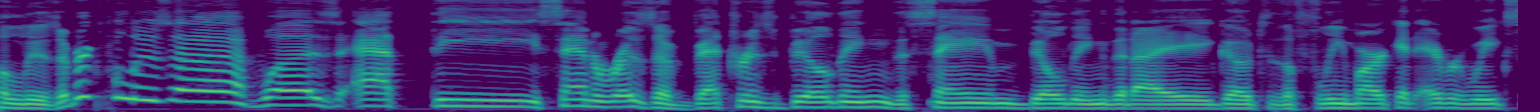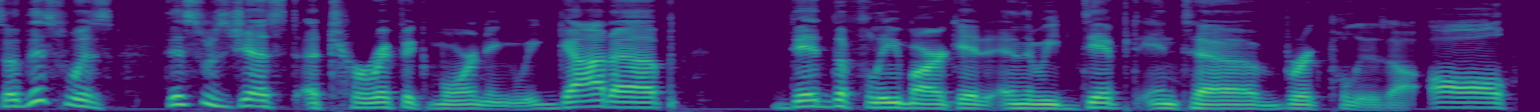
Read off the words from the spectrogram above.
Palooza. Brick Palooza was at the Santa Rosa Veterans Building, the same building that I go to the flea market every week. So this was this was just a terrific morning. We got up, did the flea market, and then we dipped into Brick Palooza. All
